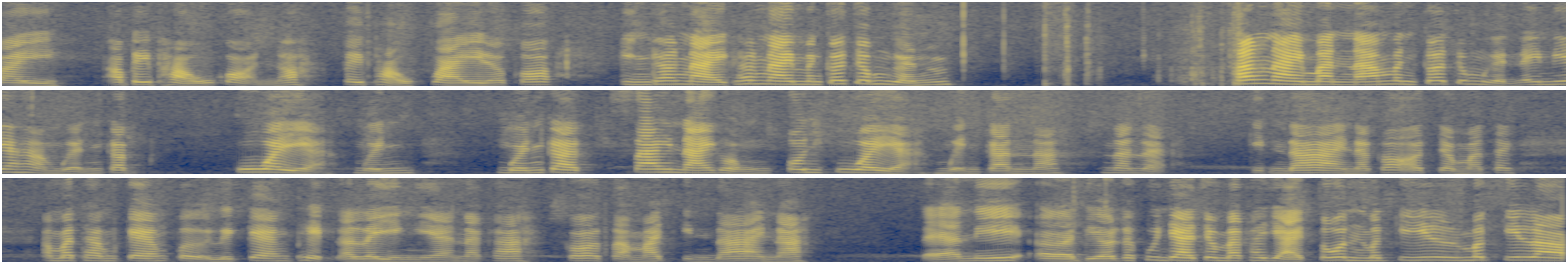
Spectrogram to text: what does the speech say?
ไปเอาไปเผาก่อนเนาะไปเผาไฟแล้วก็กินข้างในข้างในมันก็จะเหมือน ข้างในมันนะมันก็จะเหมือนไอเนี่ยค่ะเหมือนกับกล้วยอะ เหมือนเหมือนกับไส้ในของต้นกล้วยอะ เหมือนกันนะนั่นแหละ กินได้นะก็เอาจะมาทำเอามาทำแกงเปิดหรือแกงเผ็ดอะไรอย่างเงี้ยนะคะ ก็สามารถกินได้นะแต่อันนี้เออเดี๋ยวคุณยายจะมาขยายต้นเมื่อกี้เมื่อกี้เรา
